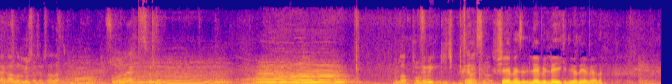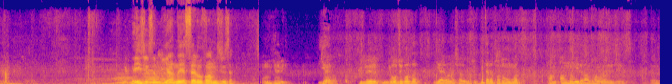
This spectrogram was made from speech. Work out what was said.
Ayak ağrılarını göstereceğim sana da. Sol ön ayak sıkıntı. Burada problemi hiç bitiremezsin abi. Şeye benzedi. L1 L2 diyordu ya bir adam. Ne izliyorsun sen? Bir yanında Esrar'ını falan mı izliyorsun sen? Onu bir kere bil. İyi hayvan. Güllü yönetimi. İyi olacak orada. İyi hayvan aşağıda duracak. Bir tane padomum var. Tam anlamıyla randıman alabileceğiniz. Evet.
